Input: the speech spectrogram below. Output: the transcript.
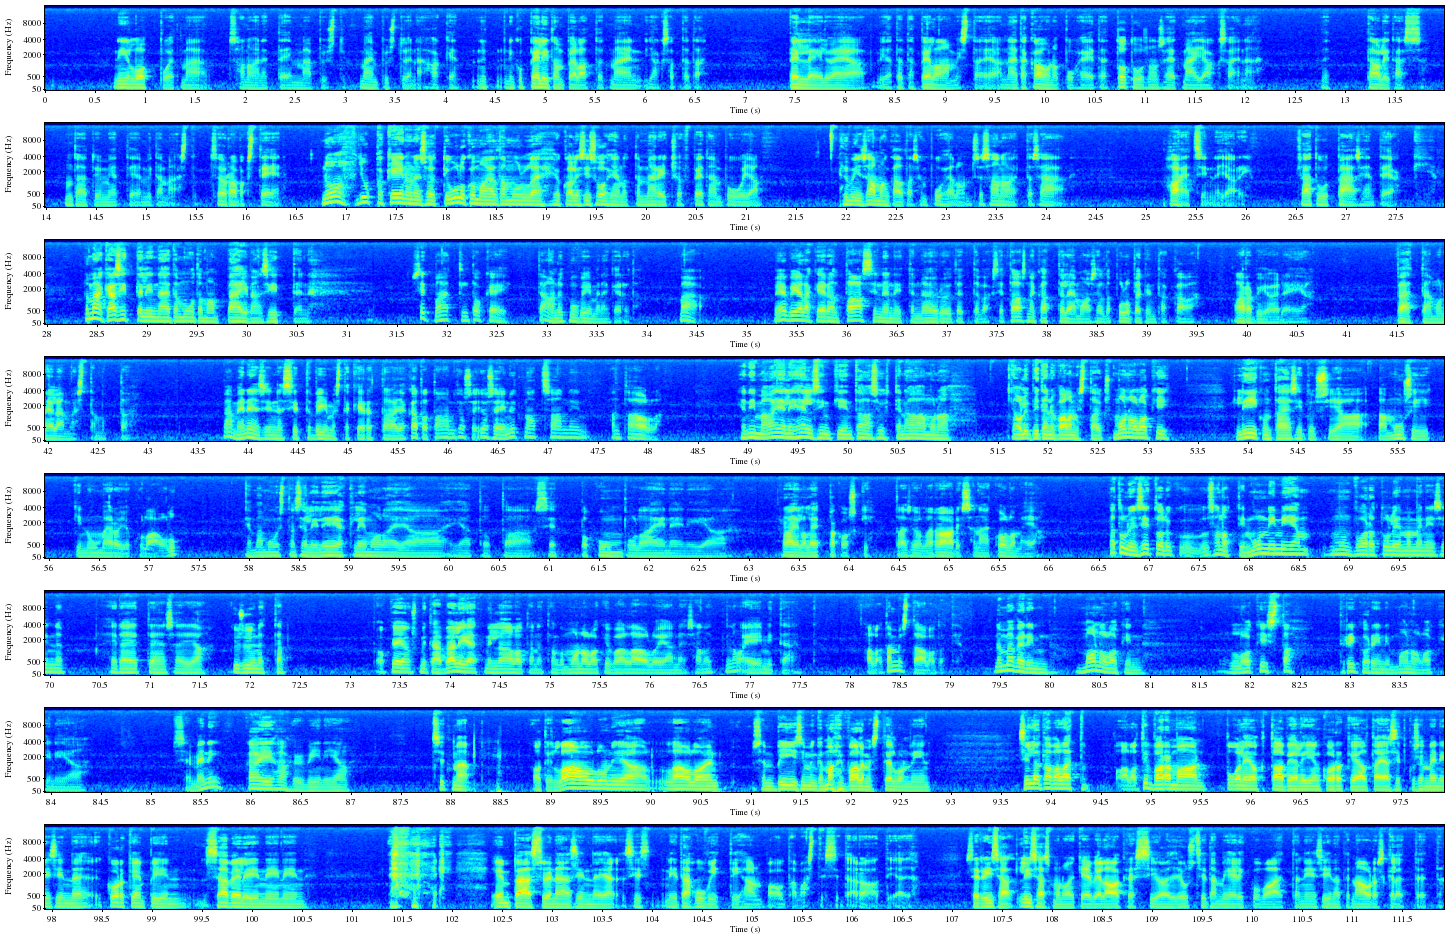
niin loppu, että mä sanoin, että en mä pysty, mä en pysty enää hakemaan. Nyt niin kuin pelit on pelattu, että mä en jaksa tätä pelleilyä ja, ja tätä pelaamista ja näitä kaunopuheita. Totuus on se, että mä en jaksa enää. Tämä oli tässä. Mun täytyy miettiä, mitä mä sitten seuraavaksi teen. No, Jukka Keinonen soitti ulkomailta mulle, joka oli siis ohjannut tämän Marriage of Petänpuu ja hyvin samankaltaisen puhelun. Se sanoi, että sä haet sinne, Jari. Sä tuut pääseen. No mä käsittelin näitä muutaman päivän sitten. Sitten mä ajattelin, että okei, tää on nyt mun viimeinen kerta. Mä menen vielä kerran taas sinne niiden nöyryytettäväksi ja taas ne kattelee mua sieltä pulpetin takaa arvioiden ja päättää mun elämästä, mutta mä menen sinne sitten viimeistä kertaa ja katsotaan, jos, jos ei nyt natsaa, niin antaa olla. Ja niin mä ajelin Helsinkiin taas yhtenä aamuna. Ja oli pitänyt valmistaa yksi monologi, liikuntaesitys ja musiikkinumero, joku laulu. Ja mä muistan, se oli Leija Klemola ja, ja tota, Seppo Kumpulainen ja Raila Leppäkoski. Taisi olla raadissa nämä kolme. Ja mä tulin sitten, oli, sanottiin mun nimi ja mun vuoro tuli ja mä menin sinne heidän eteensä ja kysyin, että okei, okay, onko mitään väliä, että millä aloitan, että onko monologi vai laulu, ja ne sanoivat, että no ei mitään, että aloita mistä aloitat. No mä vedin monologin Lokista, Trikorinin monologin, ja se meni kai ihan hyvin, ja sitten mä otin laulun ja lauloin sen biisi, minkä mä olin valmistellut, niin sillä tavalla, että aloitin varmaan puoli oktaavia liian korkealta ja sitten kun se meni sinne korkeimpiin säveliin, niin, niin en päässyt enää sinne ja siis niitä huvitti ihan valtavasti sitä raatia ja se lisä, lisäsi mun oikein vielä aggressioa ja just sitä mielikuvaa, että niin siinä te naureskelette, että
